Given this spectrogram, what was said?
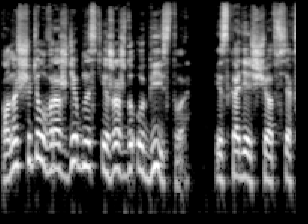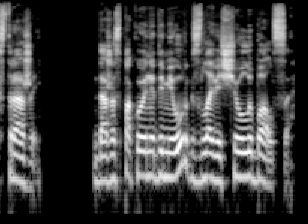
Он ощутил враждебность и жажду убийства, исходящую от всех стражей. Даже спокойный Демиург зловеще улыбался.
